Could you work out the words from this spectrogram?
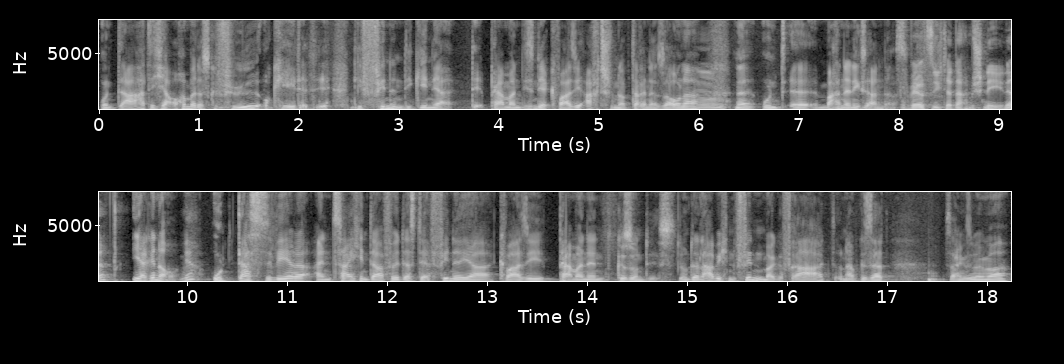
Und da hatte ich ja auch immer das Gefühl, okay, die, die Finnen, die gehen ja permanent, die sind ja quasi acht Stunden am Tag in der Sauna mhm. ne, und äh, machen ja nichts anderes. Wälzt sich danach im Schnee, ne? Ja, genau. Ja. Und das wäre ein Zeichen dafür, dass der Finne ja quasi permanent gesund ist. Und dann habe ich einen Finnen mal gefragt und habe gesagt, sagen Sie mir mal,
